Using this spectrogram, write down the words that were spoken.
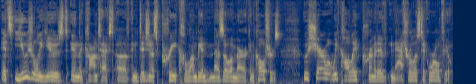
It's usually used in the context of indigenous pre Columbian Mesoamerican cultures, who share what we'd call a primitive naturalistic worldview.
